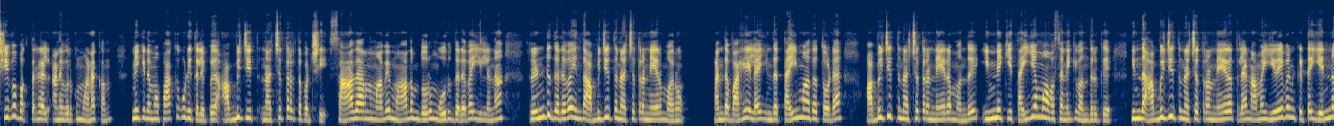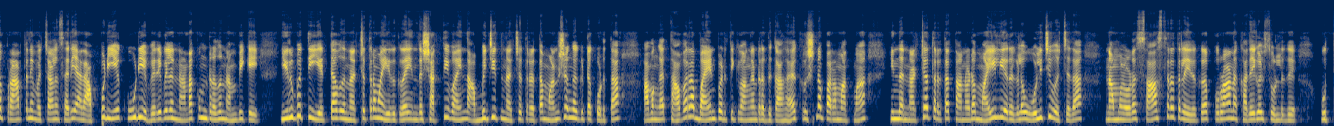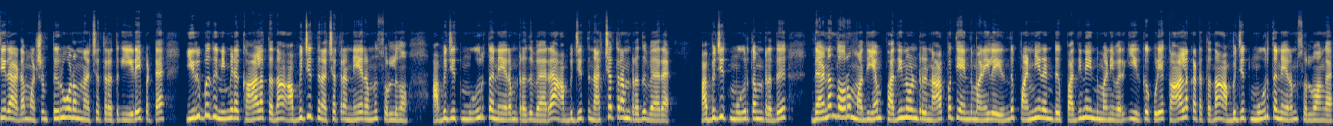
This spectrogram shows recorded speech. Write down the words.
சிவ பக்தர்கள் அனைவருக்கும் வணக்கம். இன்னைக்கு நம்ம பார்க்கக்கூடிய தலைப்பு அபிஜித் நட்சத்திரத்தை பற்றி. சாதாரணமாவே மாதம்தோறும் ஒரு தடவை இல்லைன்னா ரெண்டு தடவை இந்த அபிஜித் நட்சத்திர நேரம் வரும். அந்த வகையில இந்த தை மாதத்தோட அபிஜித் நட்சத்திர நேரம் வந்து இன்னைக்கு தை அமாவாசை வந்திருக்கு. இந்த அபிஜித் நட்சத்திர நேரத்துல நம்ம இறைவன் கிட்ட என்ன பிரார்த்தனை வச்சாலும் சரி அது அப்படியே கூடிய விரைவில் நடக்கும்ன்றது நம்பிக்கை. இருபத்தி எட்டாவது நட்சத்திரமா இருக்கிற இந்த சக்தி வாய்ந்த அபிஜித் நட்சத்திரத்தை மனுஷங்க கிட்ட கொடுத்தா அவங்க தவற பயன்படுத்திக்குவாங்கன்றதுக்காக கிருஷ்ண பரமாத்மா இந்த நட்சத்திரத்தை தன்னோட மயில் இறகுல ஒளிச்சு வச்சதா நம்மளோட சாஸ்திரத்துல இருக்கிற புராண கதைகள் சொல்லுது. உத்திராடம் மற்றும் திருவோணம் நட்சத்திரத்துக்கு இடைப்பட்ட இருபது நிமிட காலத்தை தான் அபிஜித் நட்சத்திர நேரம்னு சொல்லுதோம். அபிஜித் முகூர்த்த நேரம்ன்றது வேற அபிஜித் நட்சத்திரம்ன்றது வேற. அபிஜித் முகூர்த்தம்ன்றது தினந்தோறும் மதியம் பதினொன்று நாற்பத்தி ஐந்து மணில இருந்து பன்னிரெண்டு பதினைந்து மணி வரைக்கும் இருக்கக்கூடிய காலகட்டத்தை தான் அபிஜித் முகூர்த்த நேரம் சொல்லுவாங்க.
